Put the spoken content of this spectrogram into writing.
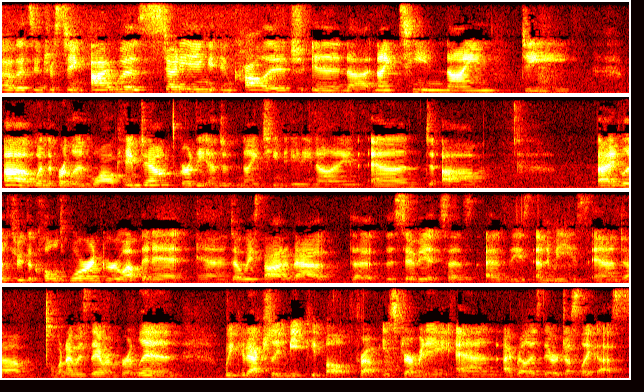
Oh, that's interesting. I was studying in college in uh, 1990 uh, when the Berlin Wall came down, or the end of 1989, and um, I lived through the Cold War and grew up in it, and always thought about the, the Soviets as, as these enemies. And um, when I was there in Berlin, we could actually meet people from East Germany, and I realized they were just like us.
